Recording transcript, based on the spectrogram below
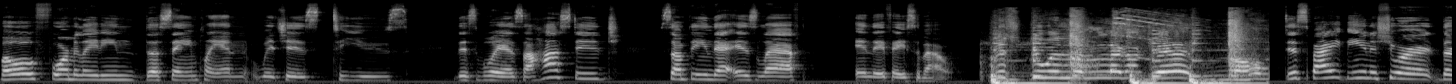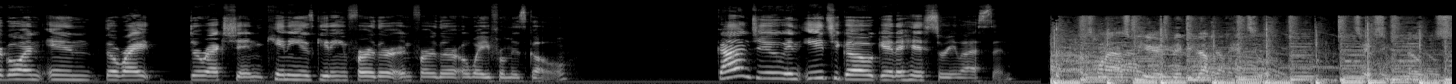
both formulating the same plan, which is to use this boy as a hostage, something that is laughed in their face about. Bitch, you a little like I care. No. Despite being assured they're going in the right direction, Kenny is getting further and further away from his goal. Ganju and Ichigo get a history lesson. I just want to ask peers, maybe grab a pencil, take some notes.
